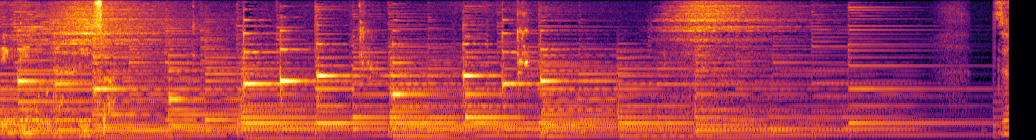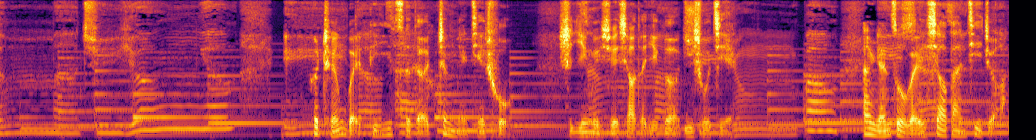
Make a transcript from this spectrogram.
零点五的黑色。和陈伟第一次的正面接触，是因为学校的一个艺术节。安然作为校办记者，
